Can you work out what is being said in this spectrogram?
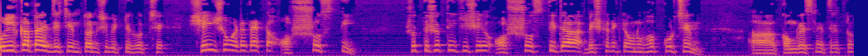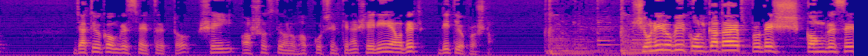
কলকাতায় যে চিন্তন শিবিরটি হচ্ছে, সেই সময়টাতে একটা অস্বস্তি, সত্যি সত্যি কি সেই অস্বস্তিটা বেশ খানিকটা অনুভব করছেন? কংগ্রেস নেতৃত্ব, জাতীয় কংগ্রেস নেতৃত্ব সেই অস্বস্তি অনুভব করছেন কিনা সেই নিয়ে আমাদের দ্বিতীয় প্রশ্ন। শনি রবি কলকাতায় প্রদেশ কংগ্রেসের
